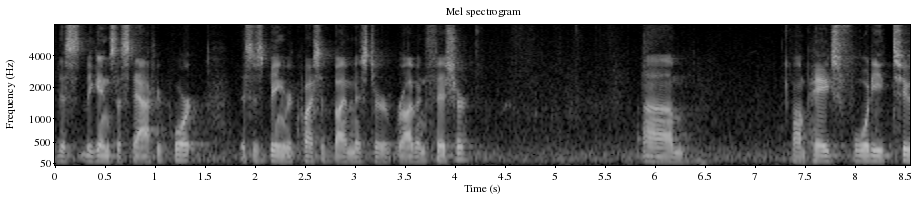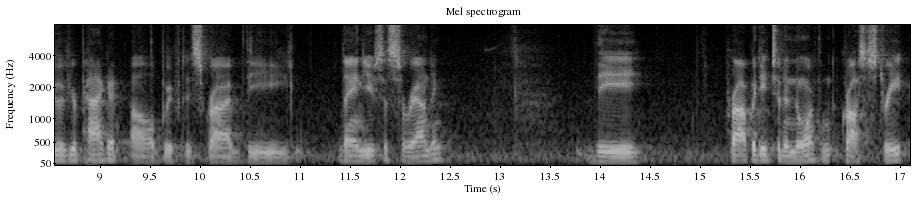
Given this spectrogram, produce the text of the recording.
This begins the staff report. This is being requested by Mr. Robin Fisher. Um, On page 42 of your packet, I'll briefly describe the land uses surrounding. The property to the north and across the street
